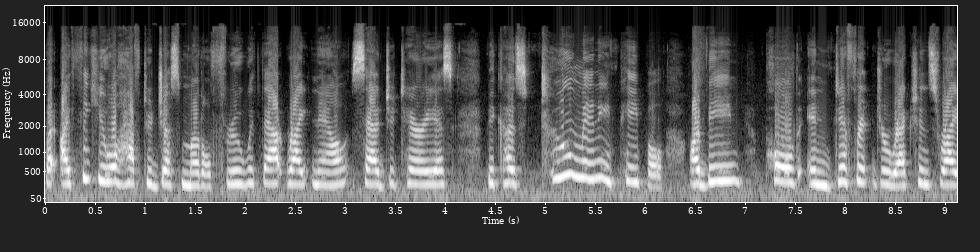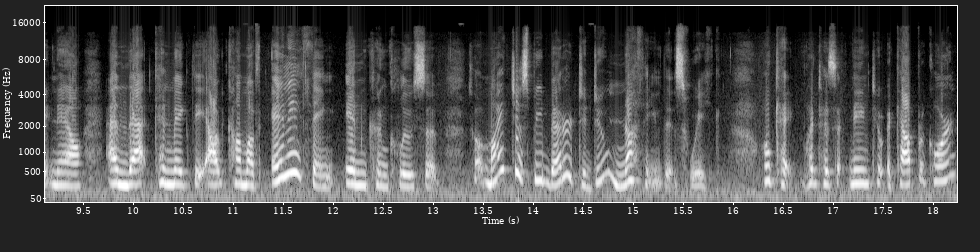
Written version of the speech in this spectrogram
but I think you will have to just muddle through with that right now, Sagittarius, because too many people are being pulled in different directions right now, and that can make the outcome of anything inconclusive. So it might just be better to do nothing this week. Okay, what does it mean to a Capricorn?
